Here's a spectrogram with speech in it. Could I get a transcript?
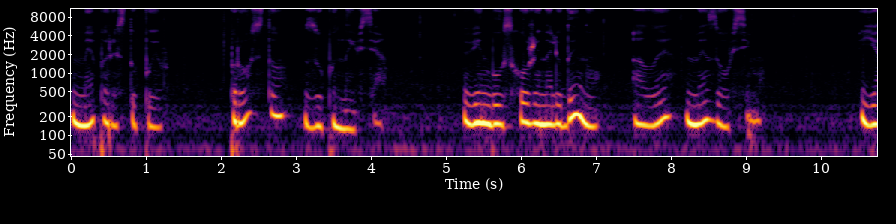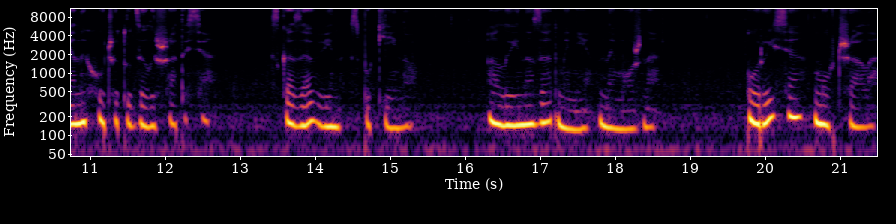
не переступив, просто зупинився. Він був схожий на людину, але не зовсім. Я не хочу тут залишатися, сказав він спокійно, але й назад мені не можна. Орися мовчала.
